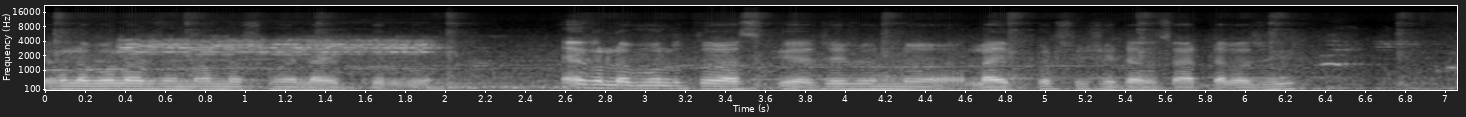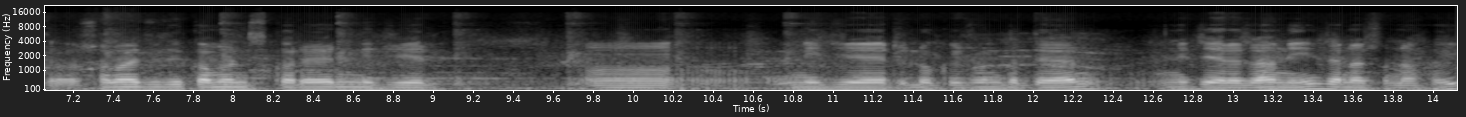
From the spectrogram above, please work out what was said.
এগুলো বলার জন্য অন্য সময় লাইভ করব। এগুলো মূলত আজকে যে জন্য লাইভ করছি সেটা হচ্ছে আড্ডাবাজি। তো সবাই যদি কমেন্টস করেন, নিজের নিজের লোকেশনটা দেন, নিজেরা জানি, জানাশোনা হই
